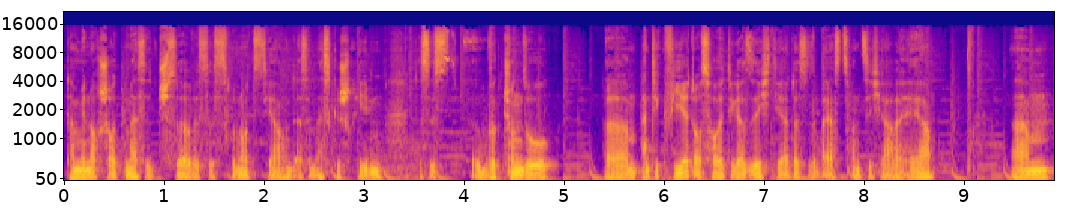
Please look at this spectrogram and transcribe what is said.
da haben wir noch Short Message Services genutzt, ja, und SMS geschrieben. Das ist wirkt schon so ähm, antiquiert aus heutiger Sicht, ja, das ist aber erst 20 Jahre her. Ähm,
